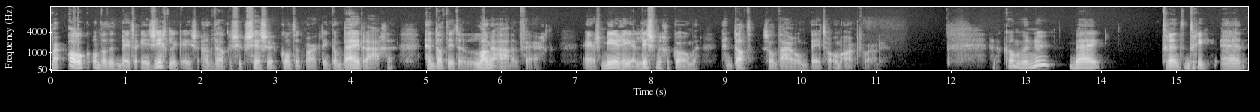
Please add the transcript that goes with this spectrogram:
Maar ook omdat het beter inzichtelijk is aan welke successen content marketing kan bijdragen en dat dit een lange adem vergt. Er is meer realisme gekomen en dat zal daarom beter omarmd worden. En dan komen we nu bij trend 3. En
